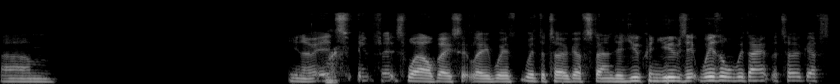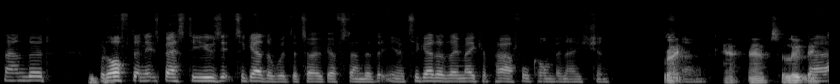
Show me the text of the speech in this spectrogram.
Um, you know, it's, right. it fits well basically with, with the TOGAF standard. You can use it with or without the TOGAF standard, but mm-hmm. often it's best to use it together with the TOGAF standard. That you know, together they make a powerful combination. Right. So, yeah, absolutely. Uh,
